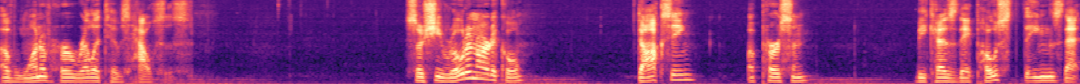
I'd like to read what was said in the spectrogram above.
of one of her relatives' houses. So she wrote an article doxing a person because they post things that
